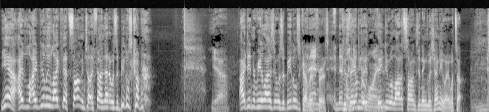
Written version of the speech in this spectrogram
Yeah, I, I really liked that song until I found out it was a Beatles cover. Yeah. I didn't realize it was a Beatles cover And at first. and then my they number do, one- They do a lot of songs in English anyway. What's up? Na,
